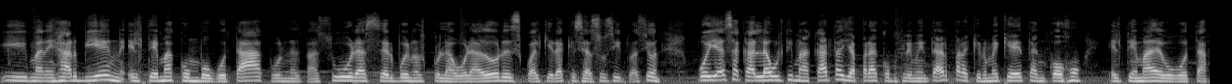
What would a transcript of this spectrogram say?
y manejar bien el tema con Bogotá, con las basuras, ser buenos colaboradores, cualquiera que sea su situación. Voy a sacar la última carta ya para complementar, para que no me quede tan cojo el tema de Bogotá.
